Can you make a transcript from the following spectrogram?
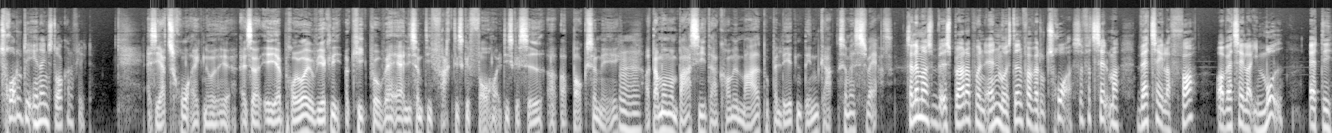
Tror du, det ender i en stor konflikt? Altså, jeg tror ikke noget her. Altså, jeg prøver jo virkelig at kigge på, hvad er ligesom de faktiske forhold, de skal sidde og, og bokse med. Ikke? Mm-hmm. Og der må man bare sige, at der er kommet meget på paletten denne gang, som er svært. Så lad mig også spørge dig på en anden måde. I stedet for, hvad du tror, så fortæl mig, hvad taler for, og hvad taler imod, at det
